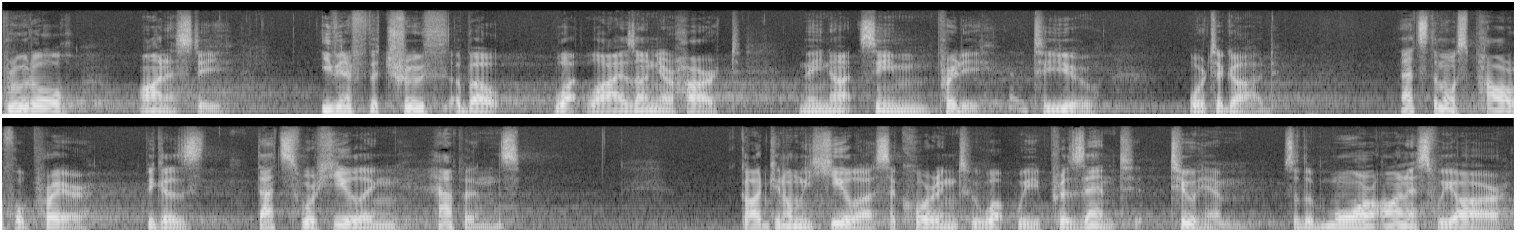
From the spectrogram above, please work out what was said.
brutal honesty even if the truth about what lies on your heart may not seem pretty to you or to God. That's the most powerful prayer because that's where healing happens. God can only heal us according to what we present to Him. So the more honest we are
